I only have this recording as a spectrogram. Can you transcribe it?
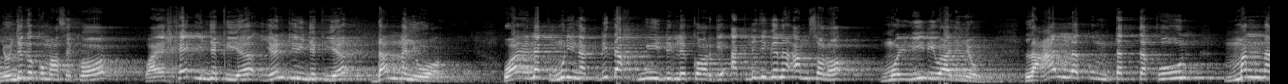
ñoo njëkk a commencé koor waaye xeet yu njëkk ya yonent yu njëkk ya daan nañu woor waaye nag mu ni nag li tax ñuy digle koor gi ak li ci gën a am solo mooy lii di waa ji ñëw laallakum tattaquun mën na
